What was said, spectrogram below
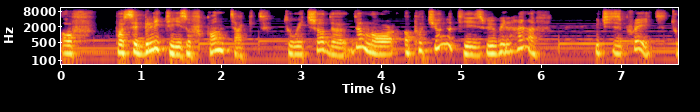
of possibilities of contact to each other, the more opportunities we will have which is great to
